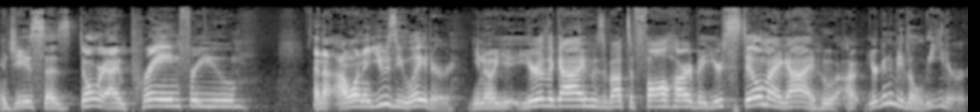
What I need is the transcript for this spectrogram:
And Jesus says, Don't worry, I'm praying for you. And I, I want to use you later. You know, you, are the guy who's about to fall hard, but you're still my guy who uh, you're going to be the leader.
